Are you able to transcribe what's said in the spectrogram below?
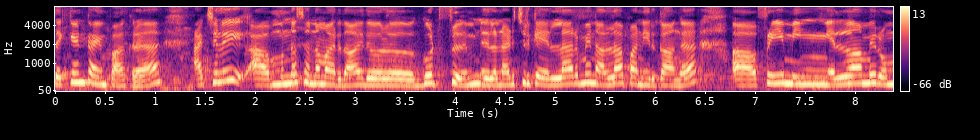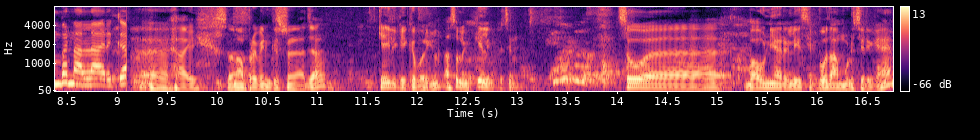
செகண்ட் டைம் பார்க்குறேன். ஆக்சுவலி முன்ன சொன்ன மாதிரி தான். இது ஒரு குட் ஃபிலிம் இதில் நடிச்சிருக்க எல்லாருமே நல்லா பண்ணியிருக்காங்க. ஃப்ரேமிங் எல்லாமே ரொம்ப நல்லா இருக்கு. ஹாய் ஸோ நான் பிரவீன் கிருஷ்ணராஜா. கேள்வி கேட்க போகிறீங்களா சொல்லுங்கள் கேள்வி பிரச்சனை ஸோ வவுனியா ரிலீஸ் இப்போ தான் முடிச்சிருக்கேன்.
